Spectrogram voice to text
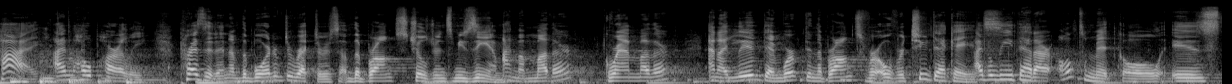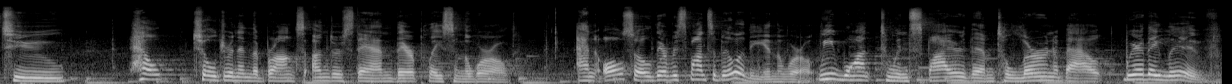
Hi, I'm Hope Harley, president of the board of directors of the Bronx Children's Museum. I'm a mother, grandmother, and I lived and worked in the Bronx for over two decades. I believe that our ultimate goal is to help children in the Bronx understand their place in the world and also their responsibility in the world. We want to inspire them to learn about where they live,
